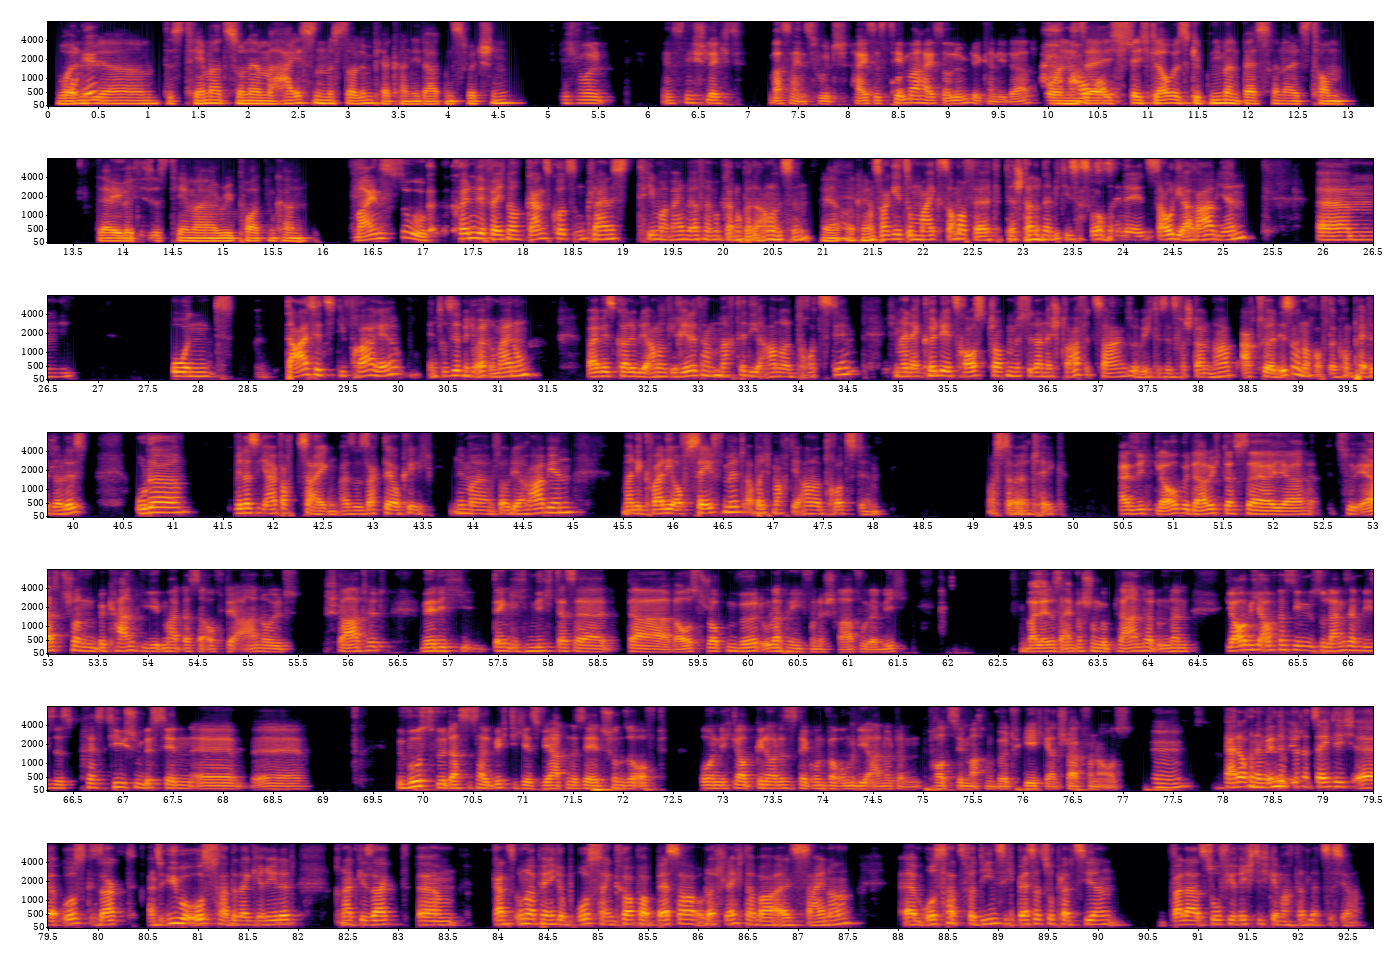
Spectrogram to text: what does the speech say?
Wollen Okay. wir das Thema zu einem heißen Mr. Olympia-Kandidaten switchen? Ich wollte, ist nicht schlecht. Was ein Switch. Heißes Thema, heißer Olympiakandidat. Und äh, ich, ich glaube, es gibt niemand besseren als Tom, der über dieses Thema reporten kann. Meinst du? Können wir vielleicht noch ganz kurz ein kleines Thema reinwerfen, wenn wir gerade noch bei der Arnold sind? Ja, okay. Und zwar geht es um Mike Sommerfeld. Der startet Mhm. nämlich dieses Wochenende in Saudi-Arabien. Ähm, und da ist jetzt die Frage, interessiert mich eure Meinung, weil wir jetzt gerade über die Arnold geredet haben, macht er die Arnold trotzdem? Ich meine, er könnte jetzt rausdroppen, müsste dann eine Strafe zahlen, so wie ich das jetzt verstanden habe. Aktuell ist er noch auf der Competitor List. Oder will er sich einfach zeigen? Also sagt er, okay, ich nehme mal Saudi-Arabien, meine Quali auf Safe mit, aber ich mache die Arnold trotzdem. Was ist da euer Take? Also ich glaube, dadurch, dass er ja zuerst schon bekannt gegeben hat, dass er auf der Arnold startet, werde ich, denke ich nicht, dass er da rausdroppen wird, unabhängig von der Strafe oder nicht. Weil er das einfach schon geplant hat. Und dann glaube ich auch, dass ihm so langsam dieses Prestige ein bisschen äh, äh, bewusst wird, dass es halt wichtig ist. Wir hatten das ja jetzt schon so oft. Und ich glaube, genau das ist der Grund, warum die Arnold dann trotzdem machen wird. Gehe ich ganz stark von aus. Mhm. Er hat auch in einem Interview tatsächlich äh, Urs gesagt, also über Urs hat er da geredet und hat gesagt, ähm, ganz unabhängig, ob Urs sein Körper besser oder schlechter war als seiner, ähm, Urs hat es verdient, sich besser zu platzieren, weil er so viel richtig gemacht hat letztes Jahr.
